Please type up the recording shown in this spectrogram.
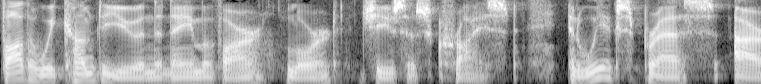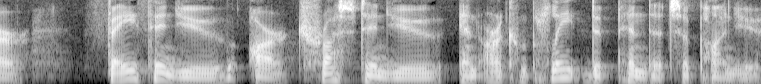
Father, we come to you in the name of our Lord Jesus Christ, and we express our faith in you, our trust in you, and our complete dependence upon you.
